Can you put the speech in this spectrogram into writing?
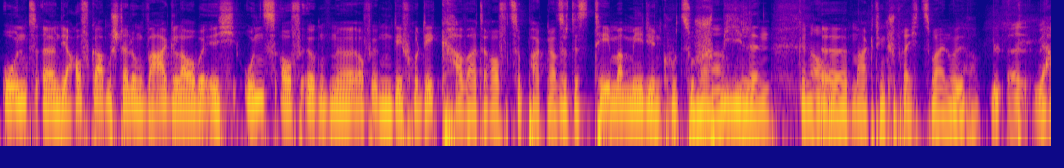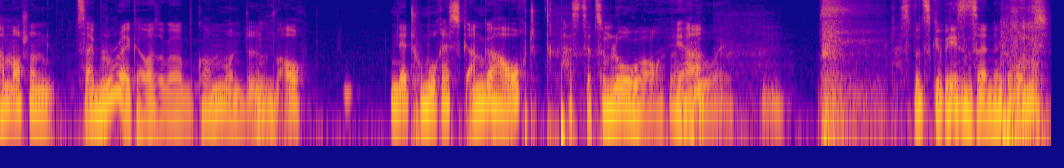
Und ähm, die Aufgabenstellung war, glaube ich, uns auf, irgendeine, auf irgendein DVD-Cover drauf zu packen. Also das Thema Medienkuh zu Ja. spielen. Genau. Äh, Marketing-Sprech 2.0. Ja, äh, wir haben auch schon zwei Blu-ray-Cover sogar bekommen und äh, Mhm. auch nett humoresk angehaucht. Passt ja zum Logo auch. ne? Ja. Blu-ray. Das wird es gewesen sein, der Grund.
